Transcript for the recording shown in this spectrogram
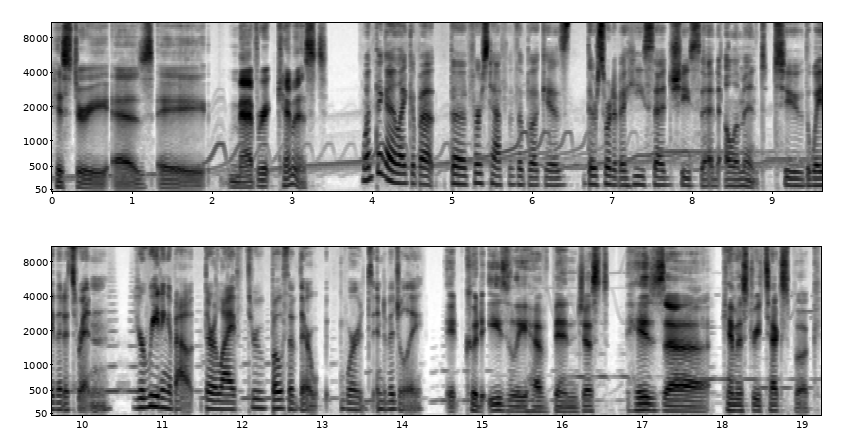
history as a maverick chemist. One thing I like about the first half of the book is there's sort of a he said, she said element to the way that it's written. You're reading about their life through both of their words individually. It could easily have been just his uh, chemistry textbook.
